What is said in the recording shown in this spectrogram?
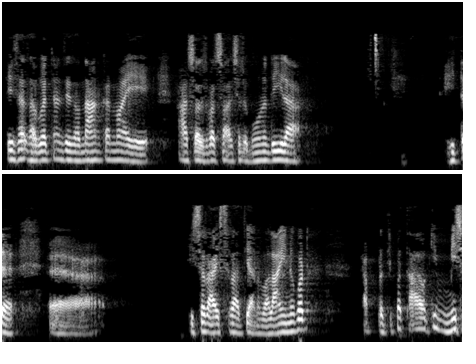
ඒ නිසා සරුවචන්සේ සඳහන් කරනවා මේ ආස්වාද ප්‍රසවාසයට ගුණ දීලා හිත ඉස්සරහා ඉස්සරහා තියන බලනකොට ප්‍රතිපදාවකින් මිස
